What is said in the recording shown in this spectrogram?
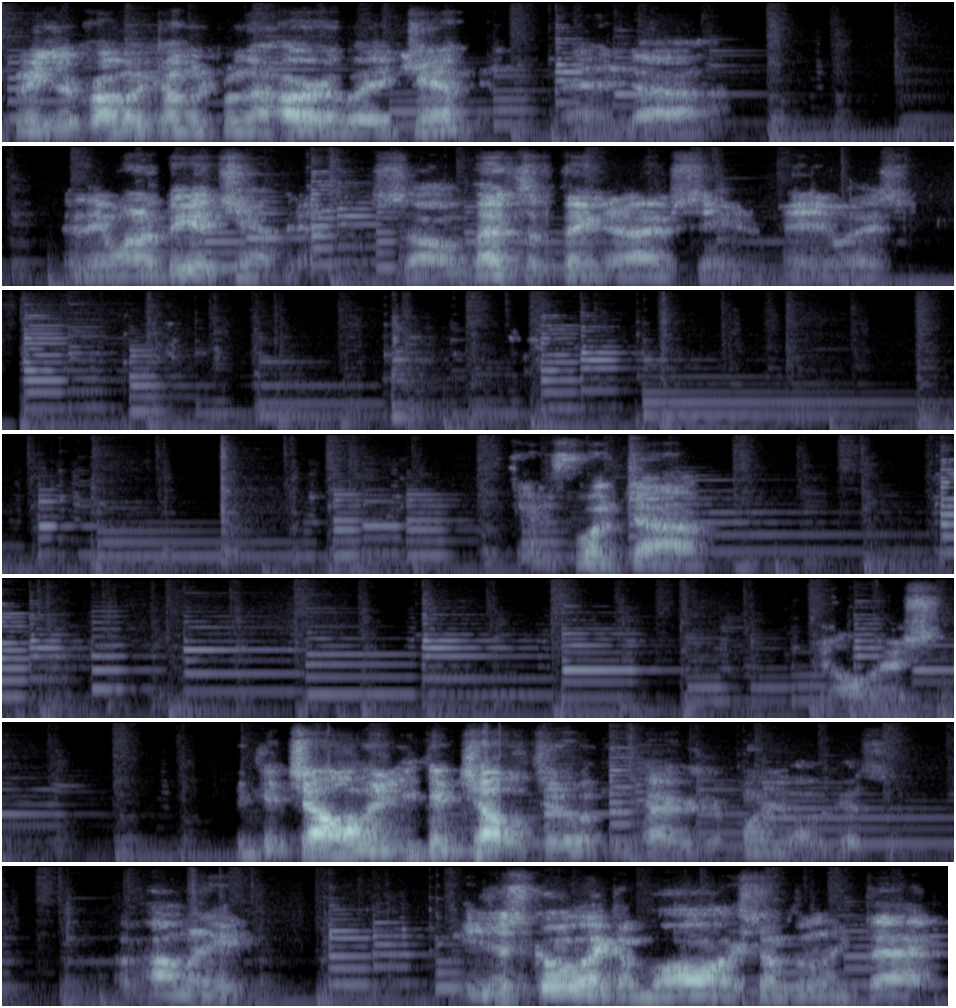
It means they're probably coming from the heart of a champion, and uh, and they want to be a champion. So that's the thing that I've seen, anyways. what uh, you know, you can tell. I mean, you can tell too if the Packers are playing well because of how many. You just go like a mall or something like that,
